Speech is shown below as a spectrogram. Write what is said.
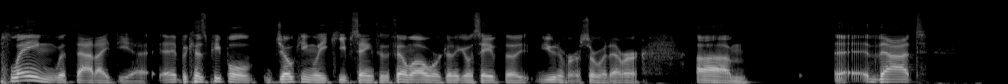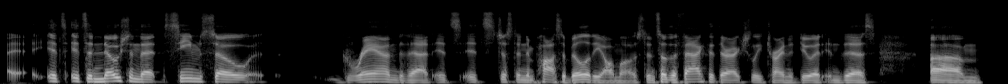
playing with that idea eh, because people jokingly keep saying through the film, "Oh, we're going to go save the universe" or whatever. Um, eh, that it's it's a notion that seems so grand that it's it's just an impossibility almost. And so the fact that they're actually trying to do it in this um,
